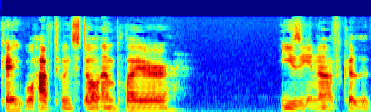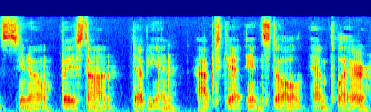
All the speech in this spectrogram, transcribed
okay, we'll have to install mplayer. Easy enough because it's, you know, based on Debian apt-get install mplayer.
